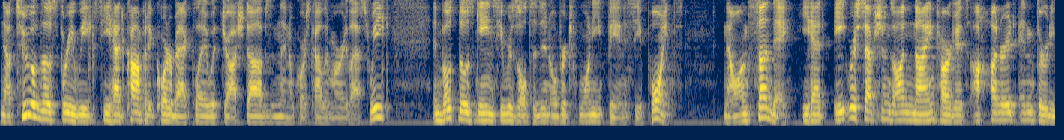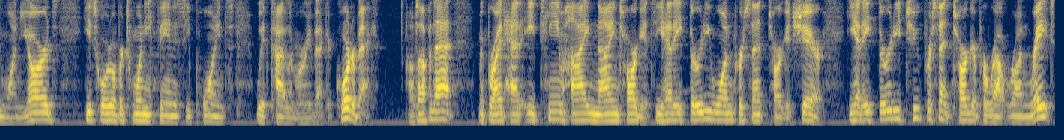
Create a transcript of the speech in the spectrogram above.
Now, two of those three weeks, he had competent quarterback play with Josh Dobbs and then, of course, Kyler Murray last week. In both those games, he resulted in over 20 fantasy points. Now, on Sunday, he had eight receptions on nine targets, 131 yards. He scored over 20 fantasy points with Kyler Murray back at quarterback. On top of that, McBride had a team high nine targets. He had a 31% target share. He had a 32% target per route run rate,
